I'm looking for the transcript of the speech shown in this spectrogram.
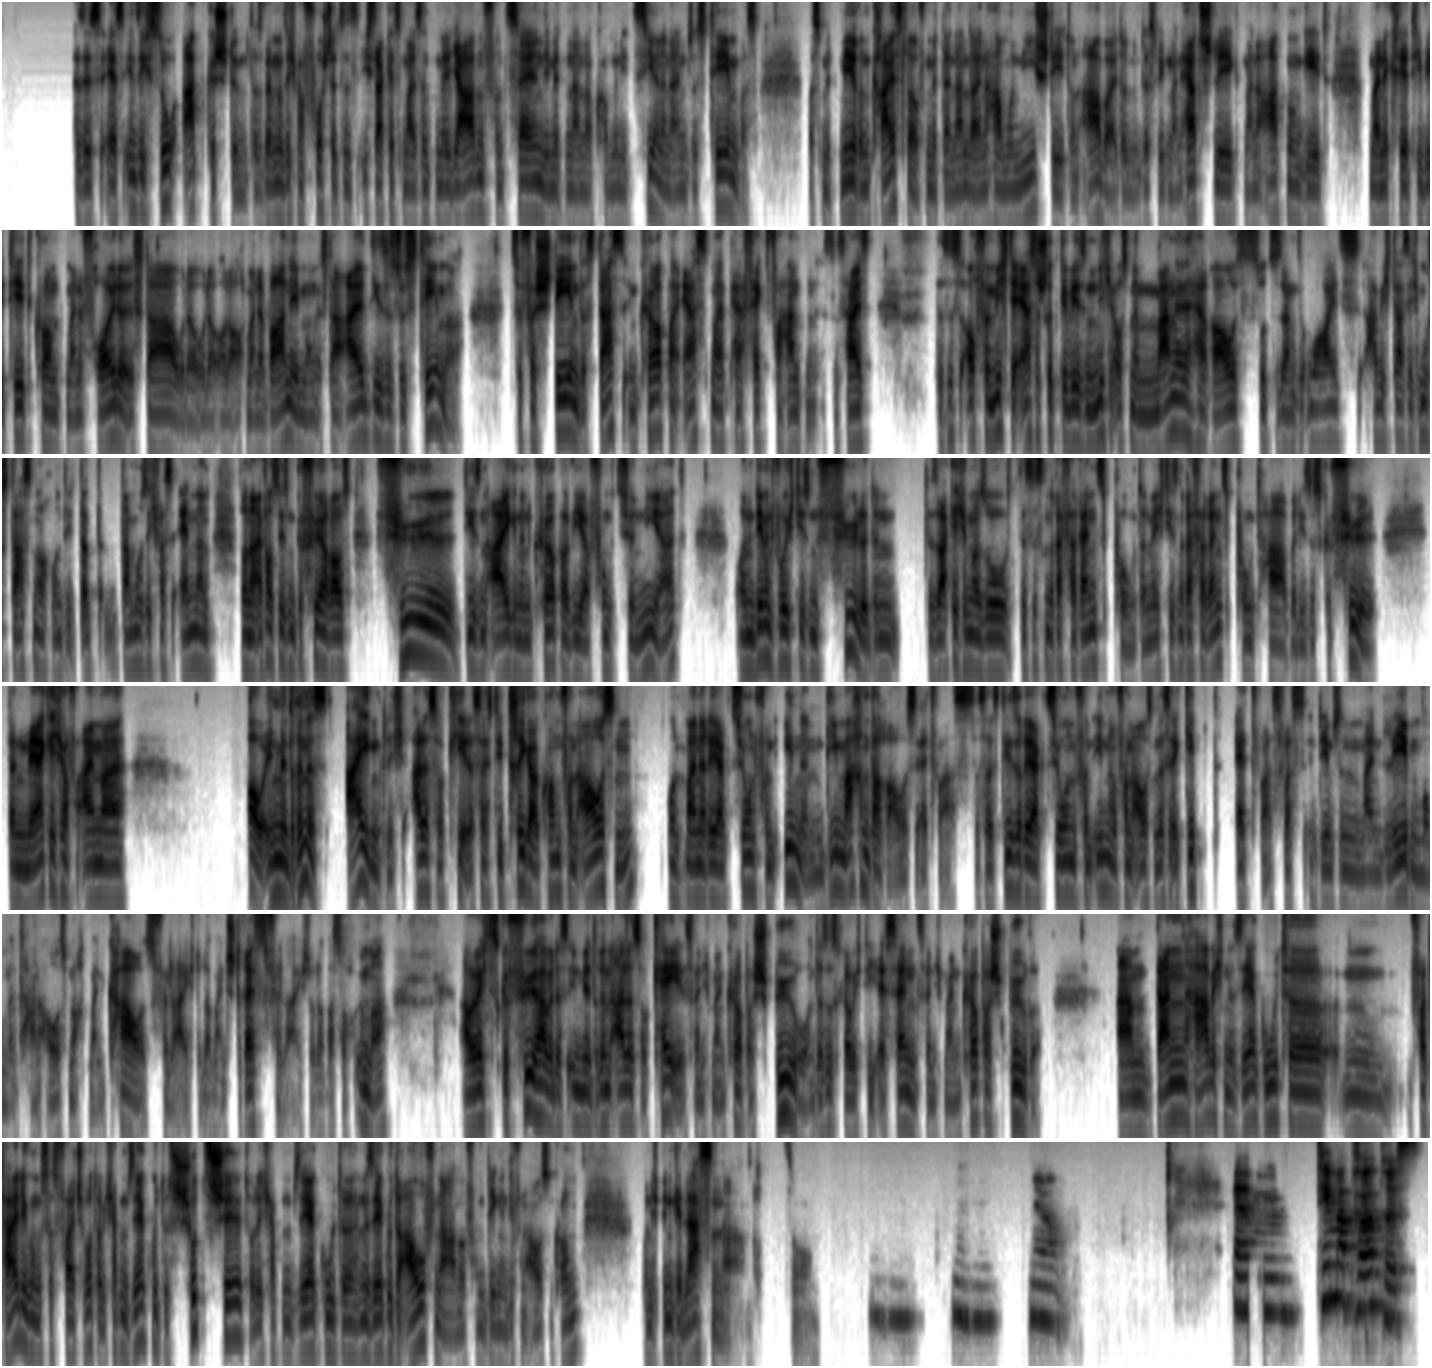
Also ist, er ist in sich so abgestimmt. Also wenn man sich mal vorstellt, ich sage jetzt mal, es sind Milliarden von Zellen, die miteinander kommunizieren in einem System, was, was mit mehreren Kreislaufen miteinander in Harmonie steht und arbeitet und deswegen mein Herz schlägt, meine Atmung geht, meine Kreativität kommt, meine Freude ist da oder, oder, oder auch meine Wahrnehmung ist da. All diese Systeme zu verstehen, dass das im Körper erstmal perfekt vorhanden ist. Das heißt, das ist auch für mich der erste Schritt gewesen, nicht aus einem Mangel heraus sozusagen so, oh, jetzt habe ich das, ich muss das noch und da, da, muss ich was ändern, sondern einfach aus diesem Gefühl heraus, fühl diesen eigenen Körper, wie er funktioniert. Und in dem Moment, wo ich diesen fühle, dann da sage ich immer so, das ist ein Referenzpunkt. Und wenn ich diesen Referenzpunkt habe, dieses Gefühl, dann merke ich auf einmal, oh, in mir drin ist eigentlich alles okay. Das heißt, die Trigger kommen von außen und meine Reaktion von innen, die machen daraus etwas. Das heißt, diese Reaktion von innen und von außen, das ergibt etwas, was in dem Sinne mein Leben momentan ausmacht, mein Chaos vielleicht oder mein Stress vielleicht oder was auch immer. Aber wenn ich das Gefühl habe, dass in mir drin alles okay ist, wenn ich meinen Körper spüre, und das ist, glaube ich, die Essenz, wenn ich meinen Körper spüre, ähm, dann habe ich eine sehr gute ähm, Verteidigung, ist das falsche Wort, aber ich habe ein sehr gutes Schutzschild oder ich habe eine sehr gute, eine sehr gute Aufnahme von Dingen, die von außen kommen. Und ich bin gelassener. So. Mhm. Mhm. Ja. Ähm, Thema Purpose.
